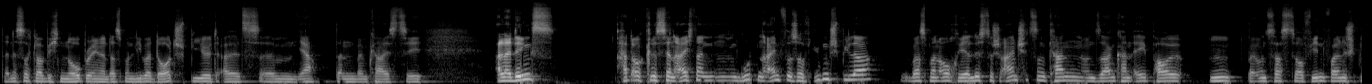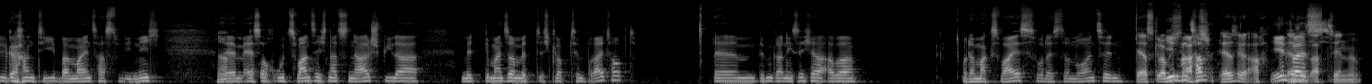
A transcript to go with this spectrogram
dann ist das, glaube ich, ein No-Brainer, dass man lieber dort spielt als ähm, ja, dann beim KSC. Allerdings hat auch Christian Eichner einen guten Einfluss auf Jugendspieler, was man auch realistisch einschätzen kann und sagen kann, ey Paul, mh, hm, bei uns hast du auf jeden Fall eine Spielgarantie, bei Mainz hast du die nicht. Ja. Ähm, er ist auch U20-Nationalspieler. mit, gemeinsam mit, ich glaube, Tim Breithaupt. Ähm, bin mir gar nicht sicher, aber. Oder Max Weiß, oder ist der 19? Der ist, glaube ich, Jedenfalls acht, haben- er ist ja acht, jedenfalls- er ist 18. Ne?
